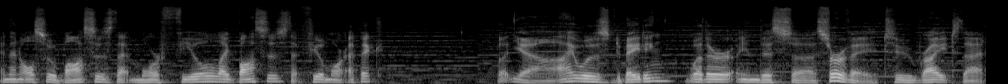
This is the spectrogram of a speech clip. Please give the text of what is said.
And then also bosses that more feel like bosses, that feel more epic. But yeah, I was debating whether in this uh, survey to write that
